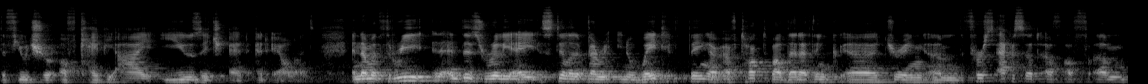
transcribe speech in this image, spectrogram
the future of KPI usage at, at airlines. And number three, and this is really a still a very innovative thing. I've, I've talked about that, I think, uh, during um, the first episode of, of um,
